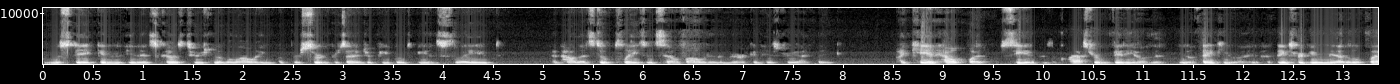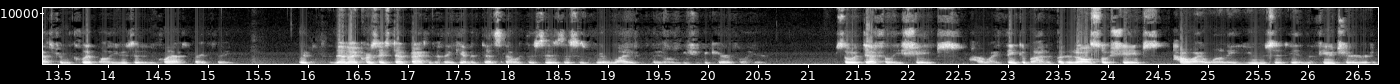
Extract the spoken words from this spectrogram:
mistake in, in its constitution of allowing a certain percentage of people to be enslaved and how that still plays itself out in American history, I think. I can't help but see it as a classroom video that, you know, thank you. Thanks for giving me that little classroom clip. I'll use it in class type thing. But then, of course, I step back and I think, yeah, but that's not what this is. This is real life. You know, we should be careful here. So it definitely shapes how I think about it, but it also shapes how I want to use it in the future in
